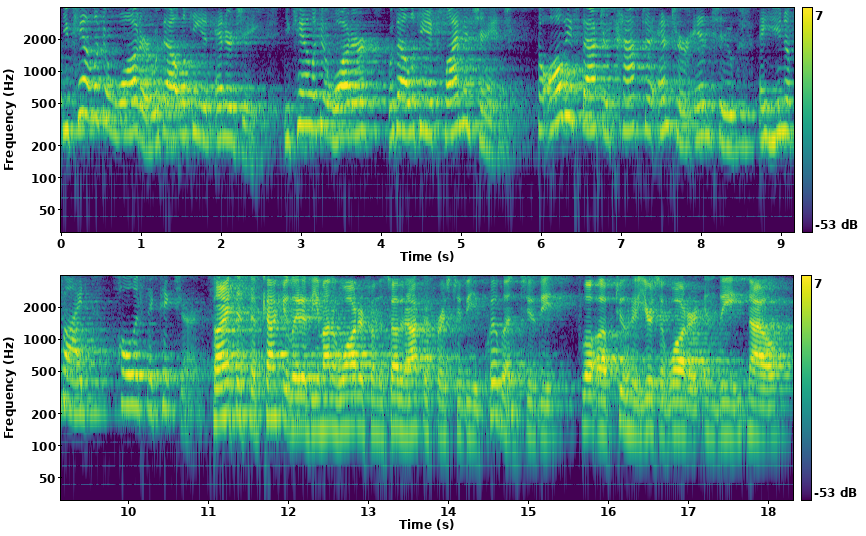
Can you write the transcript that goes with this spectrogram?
you can't look at water without looking at energy. You can't look at water without looking at climate change. So all these factors have to enter into a unified holistic picture. Scientists have calculated the amount of water from the southern aquifers to be equivalent to the flow of 200 years of water in the Nile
